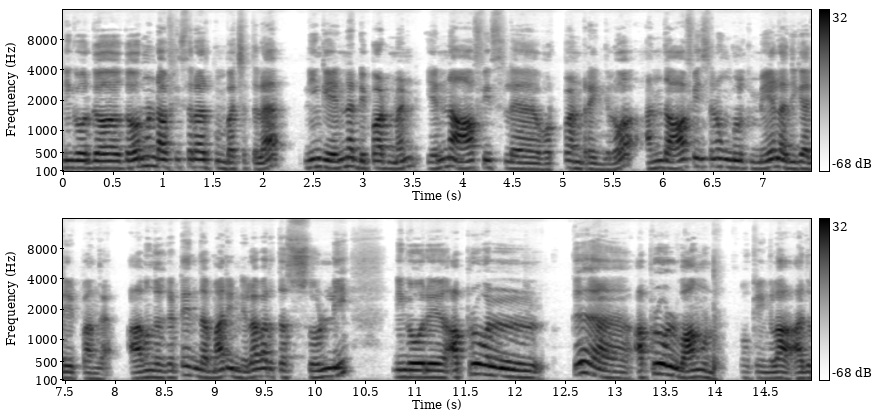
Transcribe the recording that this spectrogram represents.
நீங்கள் ஒரு க கவர்மெண்ட் ஆஃபீஸராக இருக்கும் பட்சத்தில் நீங்கள் என்ன டிபார்ட்மெண்ட் என்ன ஆஃபீஸில் ஒர்க் பண்ணுறீங்களோ அந்த ஆஃபீஸில் உங்களுக்கு மேல் அதிகாரி இருப்பாங்க. அவங்கக்கிட்ட இந்த மாதிரி நிலவரத்தை சொல்லி நீங்கள் ஒரு அப்ரூவலுக்கு அப்ரூவல் வாங்கணும். ஓகேங்களா? அது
